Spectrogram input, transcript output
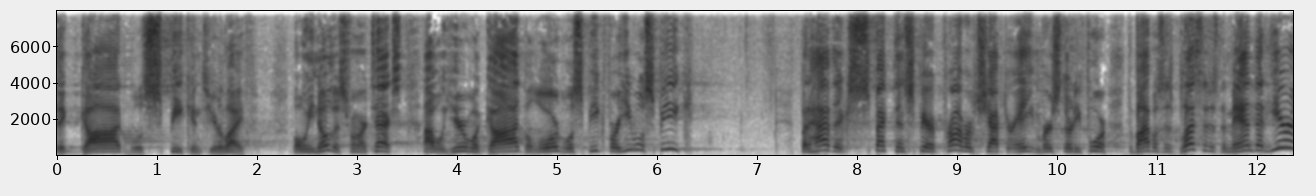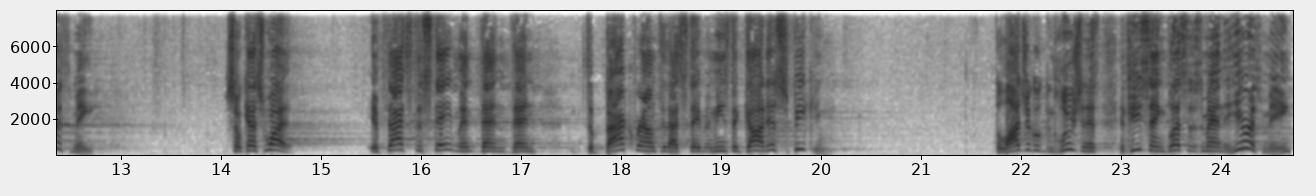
that God will speak into your life. Well, we know this from our text. I will hear what God, the Lord, will speak, for he will speak. But have the expectant spirit. Proverbs chapter 8 and verse 34, the Bible says, Blessed is the man that heareth me. So, guess what? If that's the statement, then, then the background to that statement means that God is speaking. The logical conclusion is if he's saying, Blessed is the man that heareth me,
